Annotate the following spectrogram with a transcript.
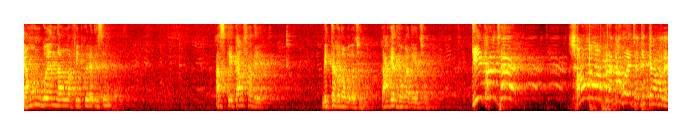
কেমন গোয়েন্দা আল্লাহ ফিট করে দিছেন আজকে কার সাথে মিথ্যা কথা বলেছেন? কাকে ধোকা দিয়েছেন? কি করেছে সব লেখা হয়েছে, ঠিক কেনা বলে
